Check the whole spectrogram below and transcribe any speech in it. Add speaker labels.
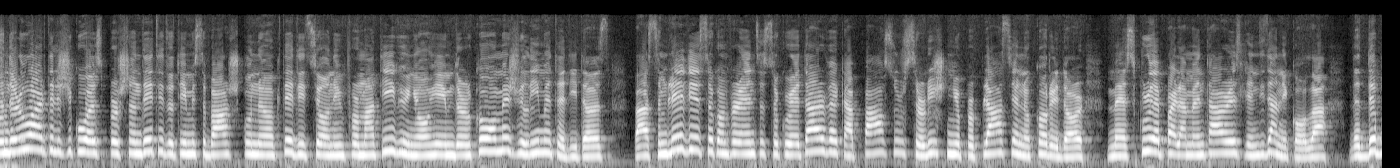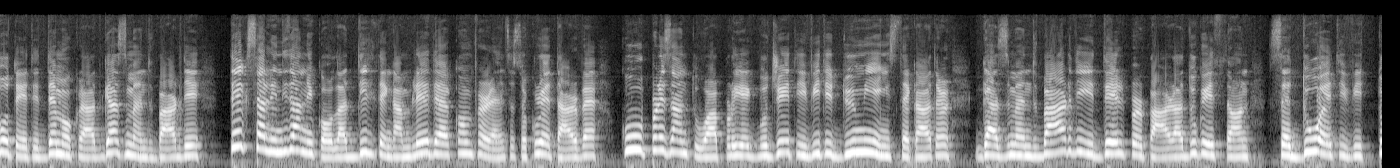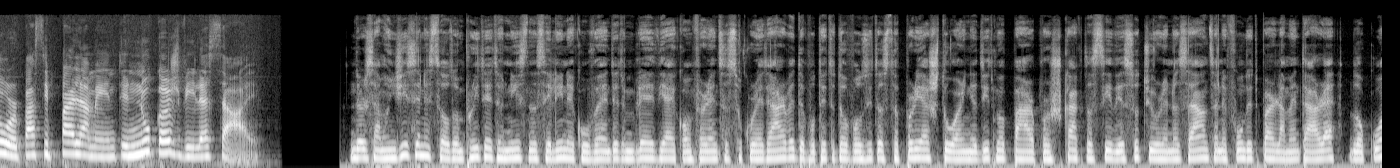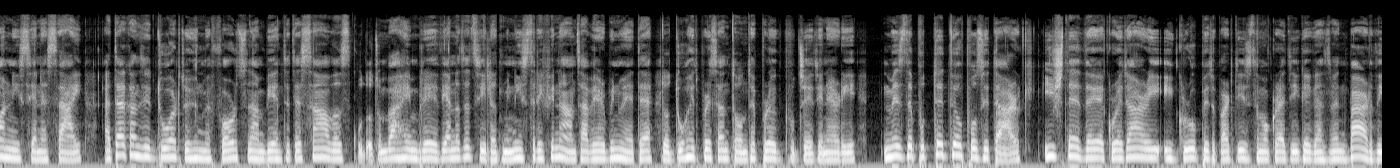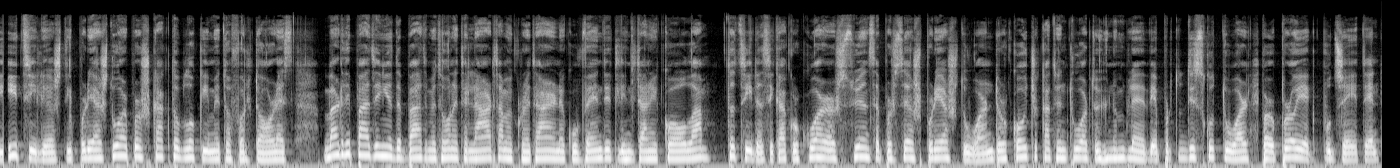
Speaker 1: Të nderuar teleshikues, përshëndetje, do të jemi së bashku në këtë edicion informativ, ju njohim ndërkohë me zhvillimet e ditës. Pas mbledhjes së Konferencës së Kryetarëve ka pasur sërish një përplasje në korridor mes kryeparlamentares Lindita Nikolla dhe deputetit demokrat Gazmend Bardhi, teksa Lindita Nikolla dilte nga mbledhja e Konferencës së Kryetarëve ku u prezantua projektbuxheti i vitit dy mijë e njëzet e katër, Gazmend Bardhi i del përpara duke i thënë se duhet t'i vijë turp pasi parlamenti nuk është vila e saj.
Speaker 2: Ndërsa mëngjesin e sotëm pritej të niste në selinë e Kuvendit mbledhja e Konferencës së Kryetarëve, deputetët e opozitës të përjashtuar një ditë më parë për shkak të sjelljes së tyre në seancën e fundit parlamentare, bllokuan nisjen e saj. Ata kanë tentuar të hyjnë me forcë në ambientet e sallës, ku do të mbahej mbledhja në të cilën ministri i Financave Ervin Mete do duhej të prezantonte projektbuxhetin e ri. Mes deputetëve opozitarë ishte edhe kryetari i grupit të Partisë Demokratike Gazmend Bardhi, i cili është i përjashtuar për shkak të bllokimit të foltores. Bardhi pati një debat me tone të larta me kryetaren e Kuvendit Lindita Nikolla, të cilës i ka kërkuar arsyen se përse është përjashtuar, ndërkohë që ka tentuar të hyjë në mbledhje për të diskutuar për projekt buxhetin.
